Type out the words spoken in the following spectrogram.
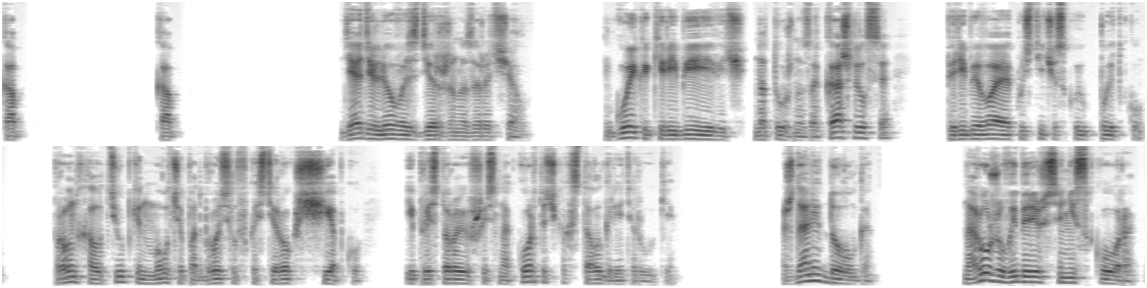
Кап, кап. Дядя Лёва сдержанно зарычал. Гойко Киребеевич натужно закашлялся, перебивая акустическую пытку. Прон Халтюбкин молча подбросил в костерок щепку и, пристроившись на корточках, стал греть руки. Ждали долго. Наружу выберешься не скоро.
